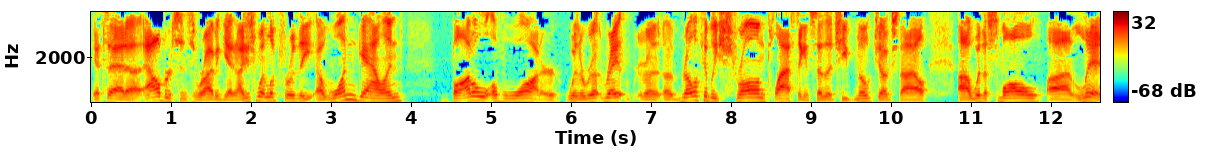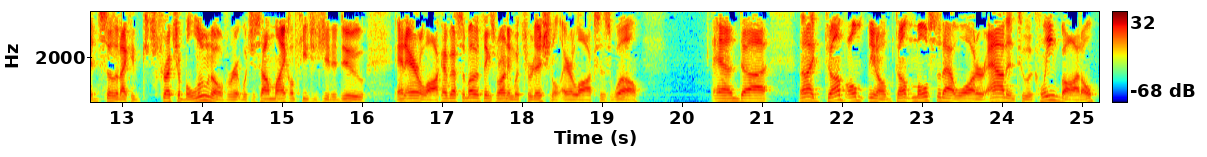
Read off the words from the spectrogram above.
it's at, uh, Albertsons where I've been getting. I just went and looked for the, uh, one gallon bottle of water with a, re- a, relatively strong plastic instead of the cheap milk jug style, uh, with a small uh, lid so that I could stretch a balloon over it, which is how Michael teaches you to do an airlock. I've got some other things running with traditional airlocks as well, and uh, then I dump you know dump most of that water out into a clean bottle,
